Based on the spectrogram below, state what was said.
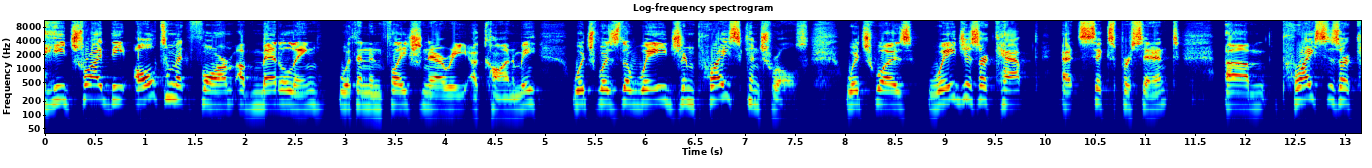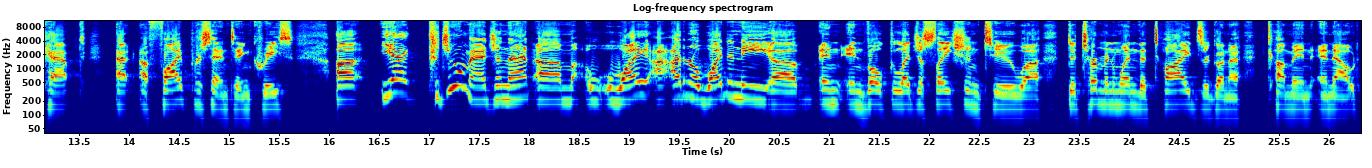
he tried the ultimate form of meddling with an inflationary economy, which was the wage and price controls, which was wages are capped at 6%. Um, prices are capped at a 5% increase. Uh, yeah, could you imagine that? Um, why, I, I, don't know, why didn't he uh, in, invoke legislation to uh, determine when the tides are going to come in and out?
